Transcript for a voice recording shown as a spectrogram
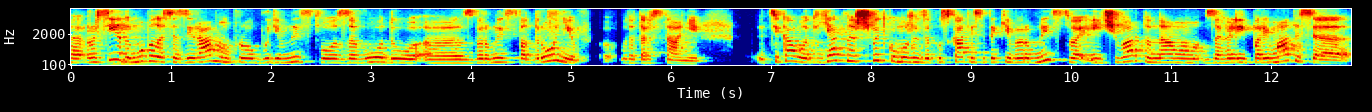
Е, Росія домовилася з Іраном про будівництво заводу е, з виробництва дронів е, у Татарстані. Цікаво, от як нас швидко можуть запускатися такі виробництва, і чи варто нам взагалі перейматися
